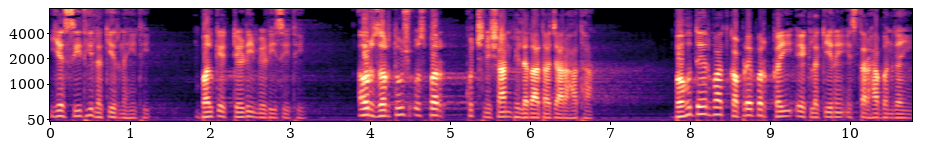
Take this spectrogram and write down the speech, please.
یہ سیدھی لکیر نہیں تھی، بلکہ ٹیڑی میڑی سی تھی۔ اور زرتوش اس پر کچھ نشان بھی لگاتا جا رہا تھا۔ بہت دیر بعد کپڑے پر کئی ایک لکیریں اس طرح بن گئیں،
